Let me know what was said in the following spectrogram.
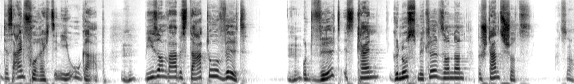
des Einfuhrrechts in die EU gab. Bison war bis dato wild. Und wild ist kein Genussmittel, sondern Bestandsschutz. Ach so.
